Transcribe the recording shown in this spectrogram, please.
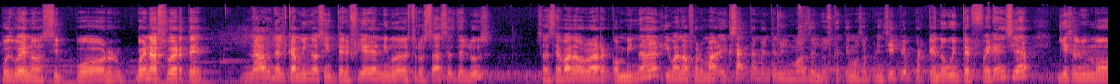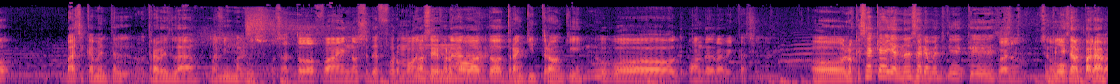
Pues bueno, si por buena suerte nada en el camino se interfiere en ninguno de nuestros haces de luz, o sea, se van a volver a recombinar y van a formar exactamente el mismo haz de luz que teníamos al principio porque no hubo interferencia y es el mismo, básicamente el- otra vez la, la misma luz. O sea, todo fine, no se deformó. No se deformó, nada. todo tranqui tronqui. No hubo onda gravitacional. O lo que sea que haya, no necesariamente tiene que Bueno, se no hubo utilizan para,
